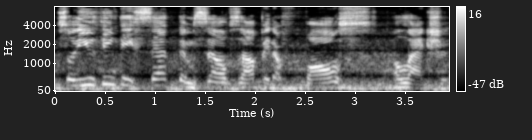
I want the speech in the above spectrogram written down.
So you think they set themselves up in a false election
